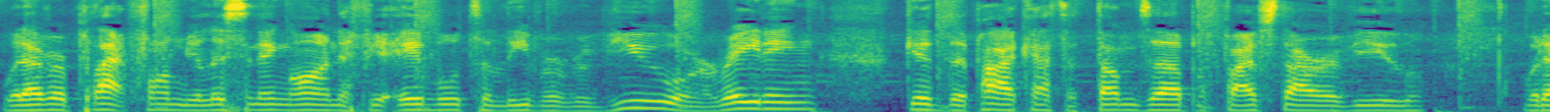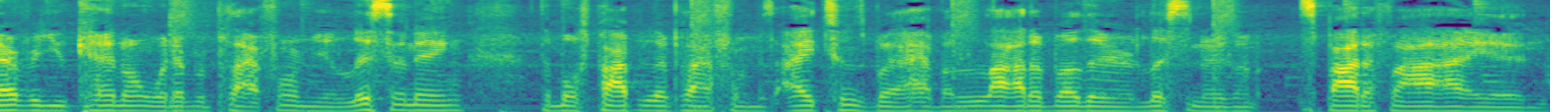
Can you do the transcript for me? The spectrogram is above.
whatever platform you're listening on if you're able to leave a review or a rating give the podcast a thumbs up a five star review whatever you can on whatever platform you're listening the most popular platform is itunes but i have a lot of other listeners on spotify and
